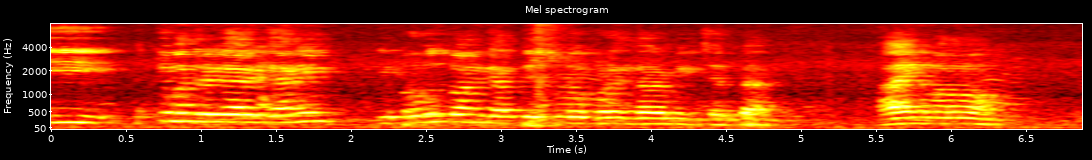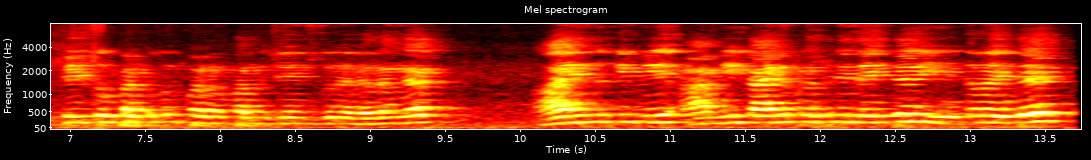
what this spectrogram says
ఈ ముఖ్యమంత్రి గారికి కానీ ఈ ప్రభుత్వానికి ఎంత కూడా ఇందాక మీకు చెప్పాను. ఆయన మనం పిల్లలు పట్టుకుని పని- పని చేయించుకునే విధంగా ఆయనకి మీ ఆ మీకు ఆయన ప్రతినిధి అయితే ఇద్దరు అయితే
